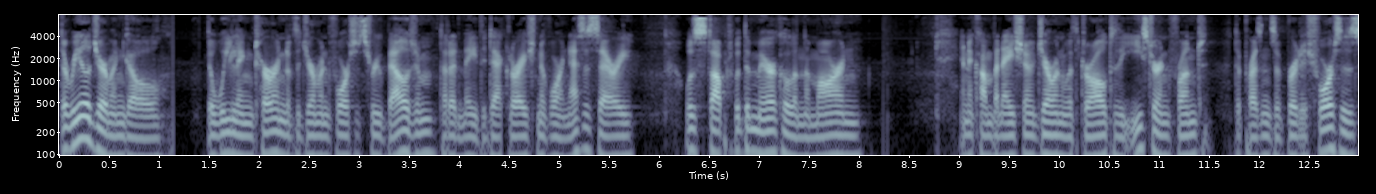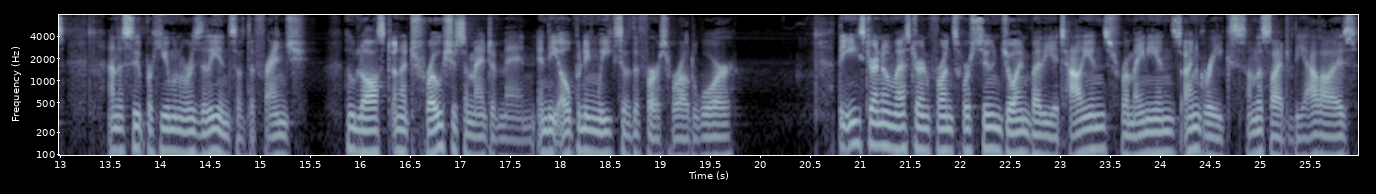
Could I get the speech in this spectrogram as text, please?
The real German goal, the wheeling turn of the German forces through Belgium that had made the declaration of war necessary, was stopped with the miracle in the Marne. In a combination of German withdrawal to the Eastern Front, the presence of British forces, and the superhuman resilience of the French, who lost an atrocious amount of men in the opening weeks of the First World War. The Eastern and Western fronts were soon joined by the Italians, Romanians, and Greeks on the side of the Allies,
